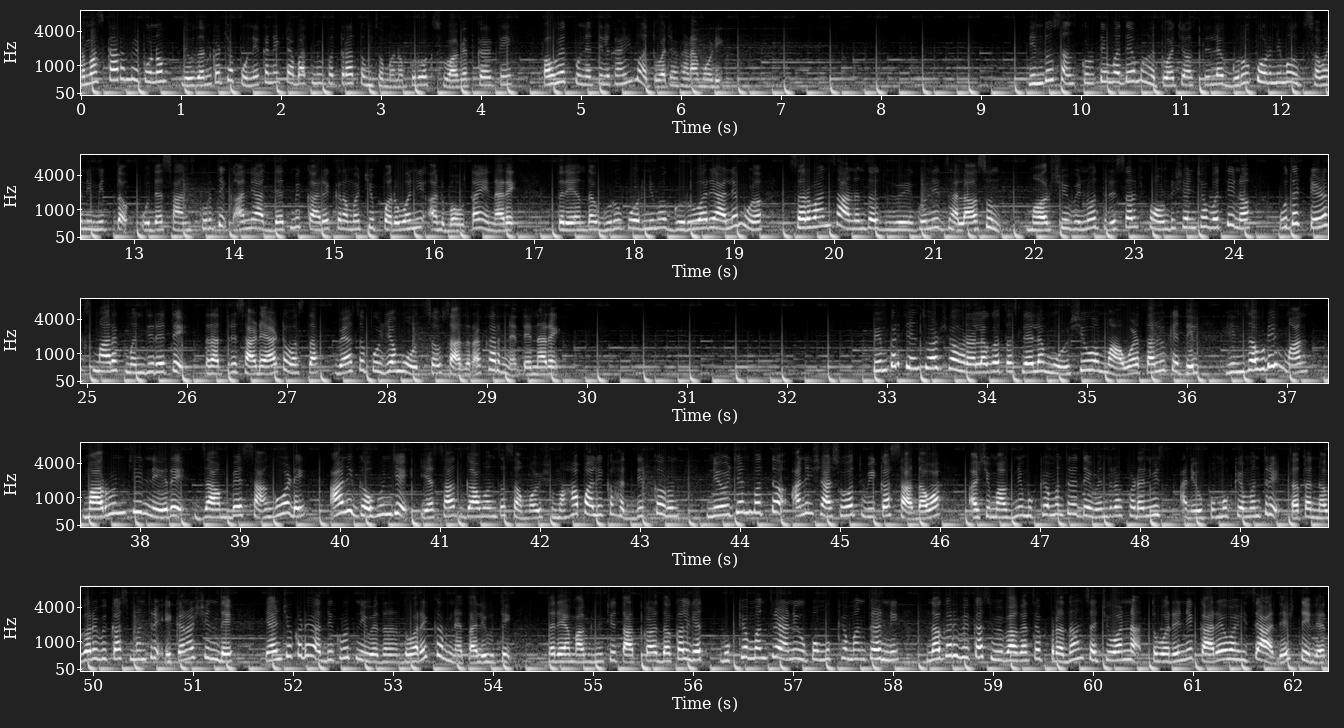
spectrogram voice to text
नमस्कार मी पूनम. न्यूज अनकटच्या पुणे कनेक्ट या बातमीपत्रात तुमचं मनपूर्वक स्वागत करते. पाहुयात पुण्यातील काही महत्त्वाच्या घडामोडी. हिंदू संस्कृतीमध्ये महत्त्वाच्या असलेल्या गुरुपौर्णिमा उत्सवानिमित्त उद्या सांस्कृतिक आणि आध्यात्मिक कार्यक्रमाची पर्वणी अनुभवता येणार आहे. तर यंदा गुरुपौर्णिमा गुरुवारी आल्यामुळं सर्वांचा आनंद द्विगुणित झाला असून महर्षी विनोद रिसर्च फाउंडेशनच्या वतीनं उद्या टिळक स्मारक मंदिर येथे रात्री साडेआठ वाजता व्यासपूजा महोत्सव साजरा करण्यात येणार आहे. पिंपरी चिंचवड शहरालगत असलेल्या मुळशी व मावळ तालुक्यातील हिंजवडी मान मारुंजी नेरे जांबे सांगवडे आणि गहुंजे या सात गावांचा समावेश महापालिका हद्दीत करून नियोजनबद्ध आणि शाश्वत विकास साधावा अशी मागणी मुख्यमंत्री देवेंद्र फडणवीस आणि उपमुख्यमंत्री तथा नगर विकास मंत्री एकनाथ शिंदे यांच्याकडे अधिकृत निवेदनाद्वारे करण्यात आली होती. तर या मागणीची तात्काळ दखल घेत मुख्यमंत्री आणि उपमुख्यमंत्र्यांनी नगर विकास विभागाचे प्रधान सचिवांना त्वरेने कार्यवाहीचे आदेश दिलेत.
